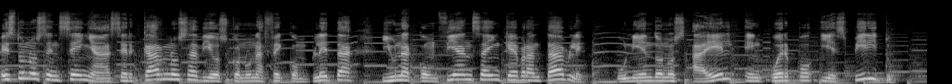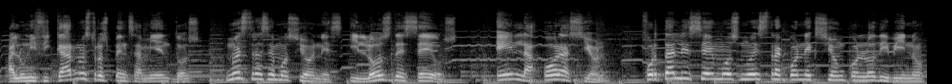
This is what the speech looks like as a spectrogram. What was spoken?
Esto nos enseña a acercarnos a Dios con una fe completa y una confianza inquebrantable, uniéndonos a Él en cuerpo y espíritu. Al unificar nuestros pensamientos, nuestras emociones y los deseos en la oración, fortalecemos nuestra conexión con lo divino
